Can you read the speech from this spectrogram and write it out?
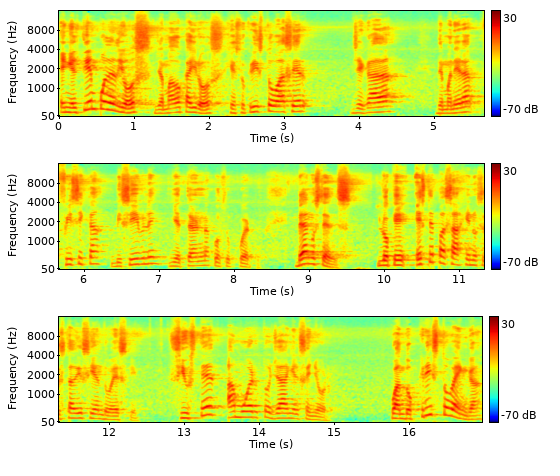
En el tiempo de Dios, llamado Kairos, Jesucristo va a ser llegada de manera física, visible y eterna con su cuerpo. Vean ustedes, lo que este pasaje nos está diciendo es que si usted ha muerto ya en el Señor, cuando Cristo venga,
